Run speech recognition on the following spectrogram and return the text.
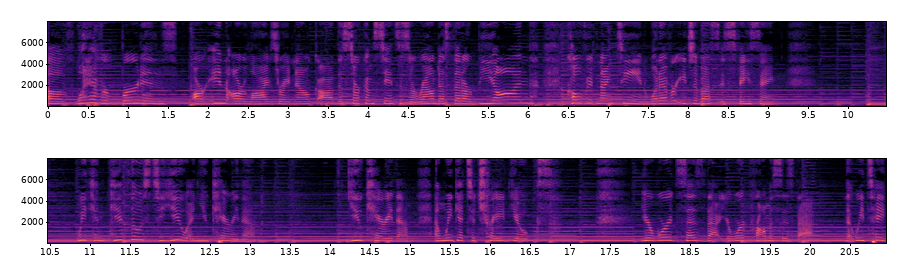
of whatever burdens are in our lives right now, God, the circumstances around us that are beyond COVID 19, whatever each of us is facing. We can give those to you and you carry them. You carry them, and we get to trade yokes. Your word says that, your word promises that, that we take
